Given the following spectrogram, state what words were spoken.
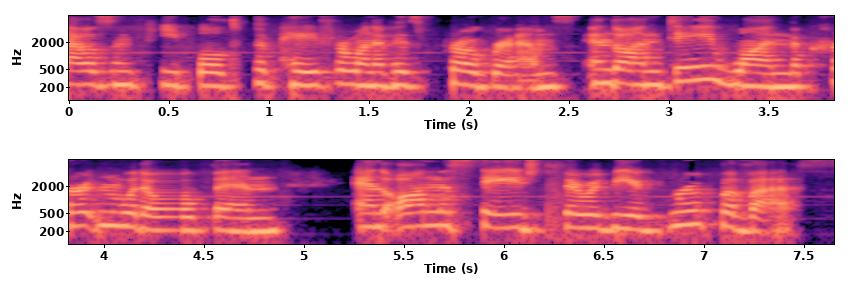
thousand people to pay for one of his programs. And on day one, the curtain would open, and on the stage, there would be a group of us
